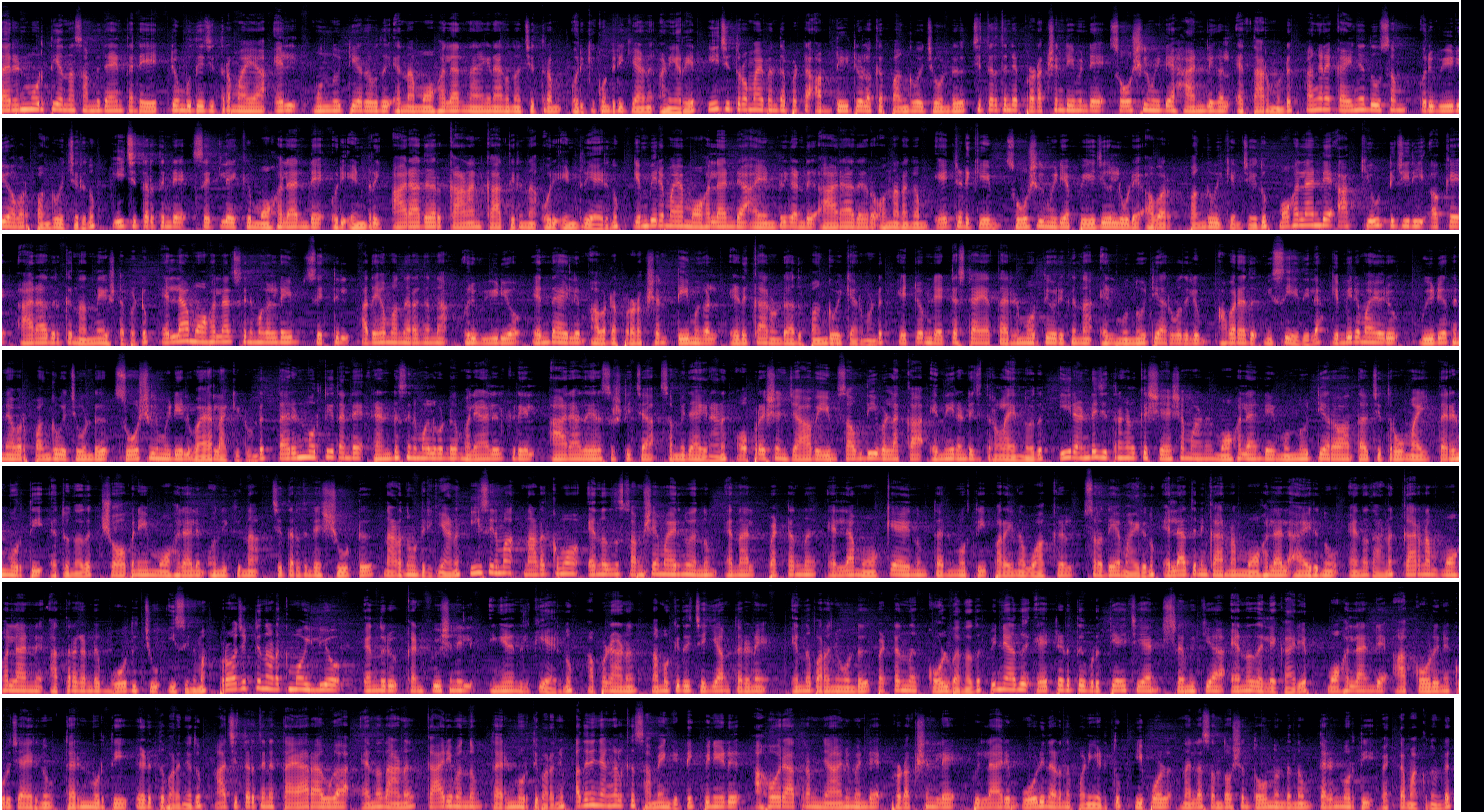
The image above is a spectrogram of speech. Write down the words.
തരുൺമൂർത്തി എന്ന സംവിധായകൻ തന്റെ ഏറ്റവും പുതിയ ചിത്രമായ എൽ മുന്നൂറ്റി അറുപത് എന്ന മോഹൻലാൽ നായകനാകുന്ന ചിത്രം ഒരുക്കിക്കൊണ്ടിരിക്കുകയാണ് അണിയറയിൽ. ഈ ചിത്രവുമായി ബന്ധപ്പെട്ട അപ്ഡേറ്റുകളൊക്കെ പങ്കുവച്ചുകൊണ്ട് ചിത്രത്തിന്റെ പ്രൊഡക്ഷൻ ടീമിന്റെ സോഷ്യൽ മീഡിയ ഹാൻഡിലുകൾ എത്താറുമുണ്ട്. അങ്ങനെ കഴിഞ്ഞ ദിവസം ഒരു വീഡിയോ അവർ പങ്കുവച്ചിരുന്നു. ഈ ചിത്രത്തിന്റെ സെറ്റിലേക്ക് മോഹൻലാലിന്റെ ഒരു എൻട്രി ആരാധകർ കാണാൻ കാത്തിരുന്ന ഒരു എൻട്രി ആയിരുന്നു. ഗംഭീരമായ മോഹൻലാലിന്റെ ആ എൻട്രി കണ്ട് ആരാധകർ ഒന്നടങ്കം ഏറ്റെടുക്കുകയും സോഷ്യൽ മീഡിയ പേജുകളിലൂടെ അവർ പങ്കുവയ്ക്കുകയും ചെയ്തു. മോഹൻലാലിന്റെ ആ ക്യൂട്ട് ചിരി ഒക്കെ ആരാധകർക്ക് നന്നേ ഇഷ്ടപ്പെട്ടു. എല്ലാ മോഹൻലാൽ സിനിമകളുടെയും സെറ്റിൽ അദ്ദേഹം വന്നിറങ്ങുന്ന ഒരു വീഡിയോ എന്തായാലും അവരുടെ പ്രൊഡക്ഷൻ ടീമുകൾ എടുക്കാറുണ്ട് അത് പങ്കുവയ്ക്കാറുമുണ്ട്. ഏറ്റവും ലേറ്റസ്റ്റ് ആയ തരുൺമൂർത്തി ഒരുക്കുന്ന എൽ മുന്നൂറ്റി അറുപതിലും അവരത് മിസ് ചെയ്തില്ല. ഗംഭീരമായ ഒരു വീഡിയോ തന്നെ അവർ പങ്കുവെച്ചുകൊണ്ട് സോഷ്യൽ മീഡിയയിൽ വൈറലാക്കിയിട്ടുണ്ട്. തരുൺമൂർത്തി തന്റെ രണ്ട് സിനിമകൾ കൊണ്ട് മലയാളികൾക്കിടയിൽ ആരാധകരെ സൃഷ്ടിച്ച സംവിധായകനാണ്. ഓപ്പറേഷൻ ജാവയും സൗദി വെള്ളക്ക എന്നീ രണ്ട് ചിത്രങ്ങളായിരുന്നു അത്. ഈ രണ്ട് ചിത്രങ്ങൾക്ക് ശേഷമാണ് മോഹൻലാലിന്റെ മുന്നൂറ്റി അറുപത്ത ചിത്രവുമായി തരുൺമൂർത്തി എത്തുന്നത്. ശോഭനയും മോഹൻലാലും ഒന്നിക്കുന്ന ചിത്രത്തിന്റെ ഷൂട്ട് നടന്നുകൊണ്ടിരിക്കുകയാണ്. ഈ സിനിമ നടക്കുമോ എന്നത് സംശയമായിരുന്നു എന്നും എന്നാൽ പെട്ടെന്ന് എല്ലാം ഓക്കെ ആയെന്നും തന്മൂർത്തി പറയുന്ന വാക്കുകൾ ശ്രദ്ധേയമായിരുന്നു. എല്ലാത്തിനും കാരണം മോഹൻലാൽ ആയിരുന്നു എന്നതാണ്. കാരണം മോഹൻലാലിന് അത്ര കണ്ട് ബോധിച്ചു ഈ സിനിമ. പ്രോജക്റ്റ് നടക്കുമോ ഇല്ലയോ എന്നൊരു കൺഫ്യൂഷനിൽ ഇങ്ങനെ നിൽക്കുകയായിരുന്നു. അപ്പോഴാണ് നമുക്കിത് ചെയ്യാം തരണേ എന്ന് പറഞ്ഞുകൊണ്ട് പെട്ടെന്ന് കോൾ വന്നത്. പിന്നെ അത് ഏറ്റെടുത്ത് വൃത്തിയായി ചെയ്യാൻ ശ്രമിക്കുക എന്നതല്ലേ കാര്യം. മോഹൻലാലിന്റെ ആ കോളിനെ കുറിച്ചായിരുന്നു തരുൺമൂർത്തി എടുത്തു പറഞ്ഞതും. ആ ചിത്രത്തിന് തയ്യാറാവുക എന്നതാണ് കാര്യമെന്നും തരുൺമൂർത്തി പറഞ്ഞു. അതിന് ഞങ്ങൾക്ക് സമയം കിട്ടി. പിന്നീട് അഹോരാത്രം ഞാനും എന്റെ പ്രൊഡക്ഷനിലെ പിള്ളേരും ഓടി നടന്ന് പണിയെടുത്തു. ഇപ്പോൾ നല്ല സന്തോഷം തോന്നുന്നുണ്ടെന്നും തരുൺമൂർത്തി വ്യക്തമാക്കുന്നുണ്ട്.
